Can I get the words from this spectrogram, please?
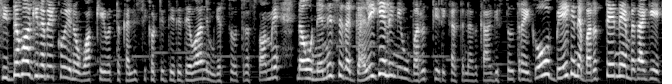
ಸಿದ್ಧವಾಗಿರಬೇಕು ಏನೋ ವಾಕ್ಯ ಇವತ್ತು ಕಲಿಸಿಕೊಟ್ಟಿದ್ದೀರಿ ದೇವ, ನಿಮಗೆ ಸ್ತೋತ್ರ ಸ್ವಾಮಿ. ನಾವು ನೆನೆಸಿದ ಗಳಿಗೆಯಲ್ಲಿ ನೀವು ಬರುತ್ತೀರಿ ಕರ್ತನೆ. ಅದಕ್ಕಾಗಿ ಸ್ತೋತ್ರ. ಈಗೋ ಬೇಗನೆ ಬರುತ್ತೇನೆ ಎಂಬುದಾಗಿ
